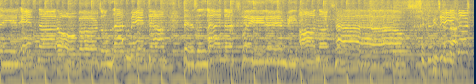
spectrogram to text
saying it's not over. Don't let me down. There's a light that's waiting beyond the clouds. Suffisant.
